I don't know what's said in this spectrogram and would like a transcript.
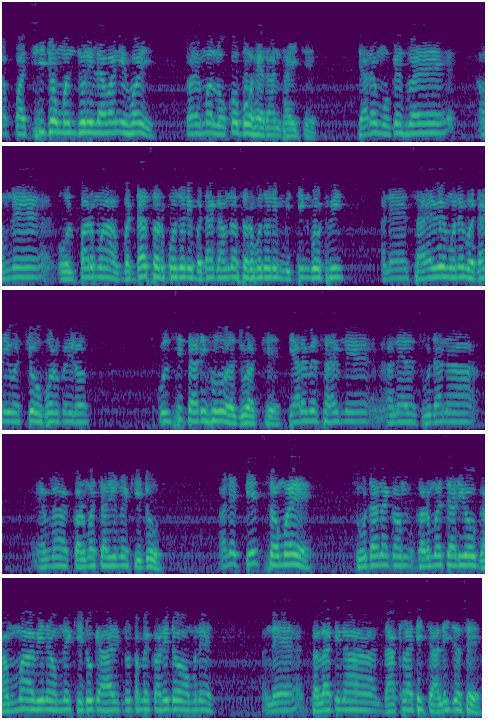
તો પછી જો મંજૂરી લેવાની હોય, તો એમાં લોકો બહુ હેરાન થાય છે. ત્યારે મુકેશભાઈએ અમને ઓલપાડમાં બધા સરપંચોની, બધા ગામના સરપંચોની મિટિંગ ગોઠવી અને સાહેબે મને બધાની વચ્ચે ઊભો કર્યો. કુલસી તારીખ હું રજૂઆત છે. ત્યારે મેં સાહેબને અને સુડાના એમના કર્મચારીઓને કીધું. અને તે જ સમયે કમ- કર્મચારીઓ ગામમાં આવીને અમને કીધું કે આ રીતનું તમે કરી દો અમને. અને તલાટીના દાખલાથી ચાલી જશે.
